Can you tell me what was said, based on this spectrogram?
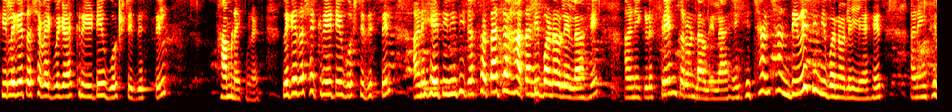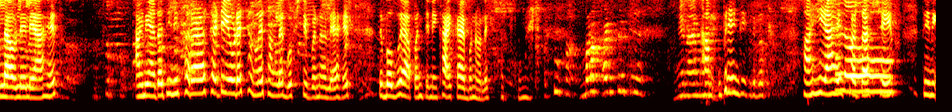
की लगेच अशा वेगवेगळ्या क्रिएटिव्ह गोष्टी दिसतील. थांब ना एक मिनिट लगेच अशा क्रिएटिव्ह गोष्टी दिसतील. आणि हे तिने तिच्या स्वतःच्या हाताने बनवलेलं आहे. आणि इकडे फ्रेम करून लावलेलं आहे. हे छान छान दिवे तिने बनवलेले आहेत. आणि इथे लावलेले आहेत. आणि आता तिने फराळासाठी एवढ्या चांगल्या चांगल्या गोष्टी बनवल्या आहेत. ते बघूया आपण तिने काय काय बनवलं मला खायचं मी नाही थांब प्रियंका इकडे बघ. हा ही आहे स्वतः शेफ. तिने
